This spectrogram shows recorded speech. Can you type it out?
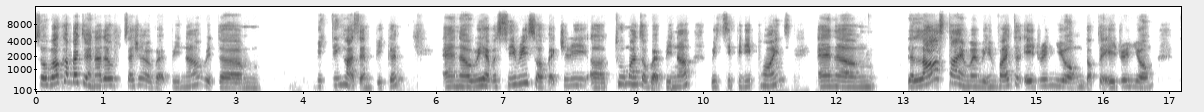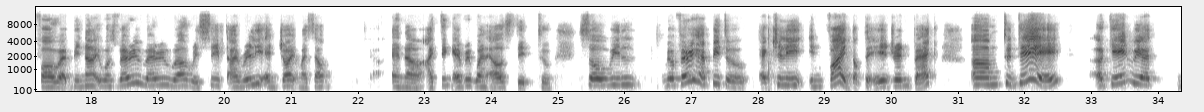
So welcome back to another session of webinar with um, Beating Hearts and Beacon. And uh, we have a series of actually uh, two months of webinar with CPD points. And um, the last time when we invited Adrian Yong, Dr. Adrian Yong, for webinar, it was very, very well received. I really enjoyed myself and uh, I think everyone else did too. So we'll we're very happy to actually invite Dr. Adrian back. Um, today, again, we are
